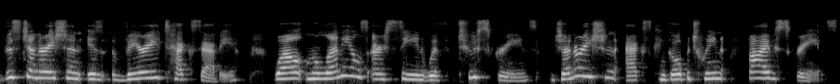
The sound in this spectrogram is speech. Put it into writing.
This generation is very tech savvy. While millennials are seen with two screens, Generation X can go between five screens.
